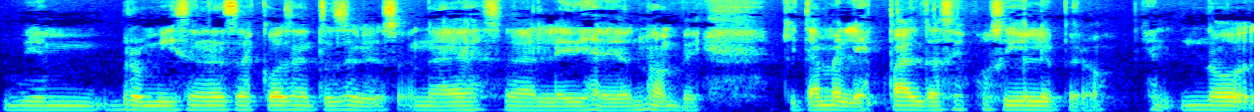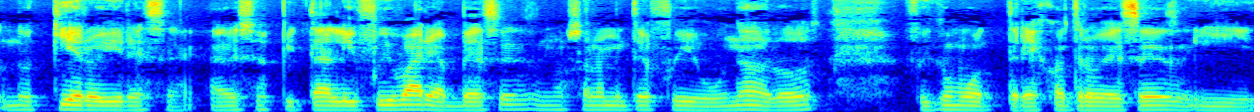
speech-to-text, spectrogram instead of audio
bien bromiza en esas cosas, entonces una vez le dije a Dios, no, hombre, quítame la espalda si es posible, pero no, no quiero ir a ese, a ese hospital y fui varias veces, no solamente fui una o dos, fui como tres, cuatro veces y,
